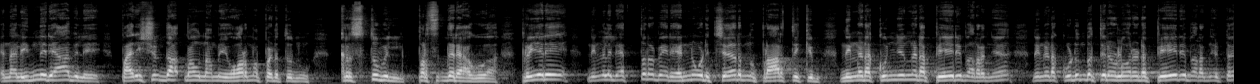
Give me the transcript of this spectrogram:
എന്നാൽ ഇന്ന് രാവിലെ പരിശുദ്ധാത്മാവ് നമ്മെ ഓർമ്മപ്പെടുത്തുന്നു. ക്രിസ്തുവിൽ പ്രസിദ്ധരാകുക. പ്രിയരെ നിങ്ങളിൽ എത്ര പേര് എന്നോട് ചേർന്ന് പ്രാർത്ഥിക്കും? നിങ്ങളുടെ കുഞ്ഞുങ്ങളുടെ പേര് പറഞ്ഞ് നിങ്ങളുടെ കുടുംബത്തിലുള്ളവരുടെ പേര് പറഞ്ഞിട്ട്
